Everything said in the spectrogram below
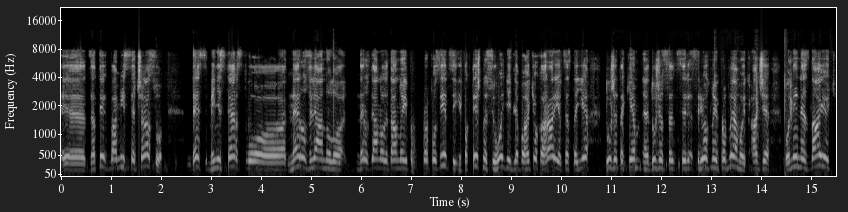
е, за тих два місяці часу десь міністерство не розглянуло. Не розглянули даної пропозиції, і фактично сьогодні для багатьох аграріїв це стає дуже таким е, дуже серйозною проблемою, адже вони не знають,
